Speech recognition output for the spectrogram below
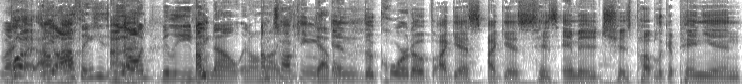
Right. but We I'm, all I'm- think he's- we I- all believe I'm, and know in our I'm heart talking he's devil. in the court of, I guess, I guess his image, his public opinion.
